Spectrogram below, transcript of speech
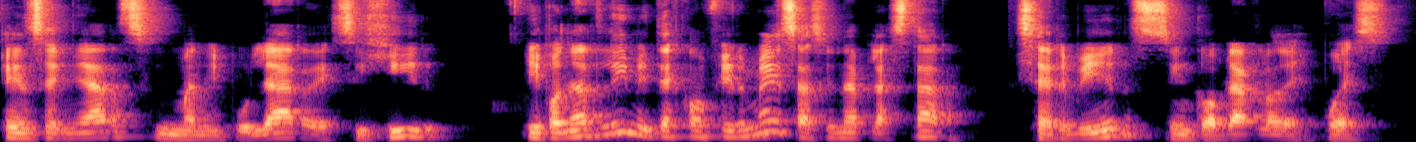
enseñar sin manipular, exigir, y poner límites con firmeza sin aplastar, servir sin cobrarlo después,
